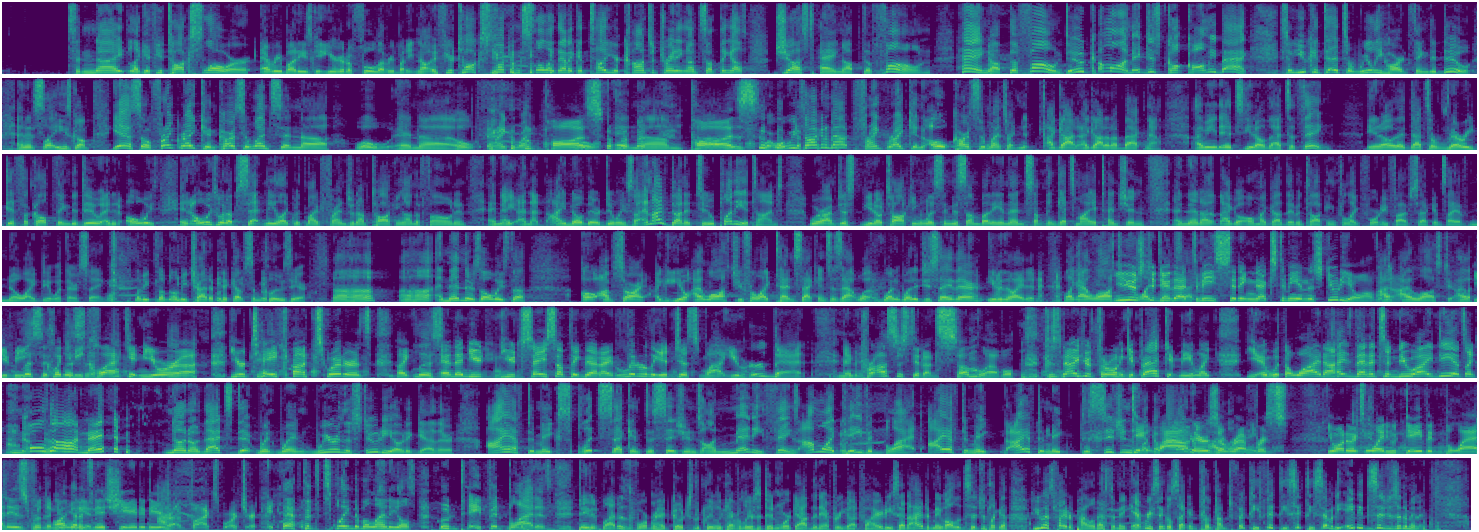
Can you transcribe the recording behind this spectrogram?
tonight, like if you talk slower, everybody's you're going to fool everybody. No, if you talk fucking slow like that, I can tell you're concentrating on something else. Just hang up the phone. Hang up the phone, dude. Come on, man. Just call, call me back. So you could. T- it's a really hard thing to do, and it's like he's going, yeah. So Frank Reich and Carson Wentz and uh, whoa and uh, oh Frank Reich. pause whoa, and um, pause. Uh, what were we talking about? Frank Reich and oh Carson Wentz. Right. I got it. I got it. I'm back now. I mean, it's you know that's a thing. You know, that, that's a very difficult thing to do, and it always it always would upset me, like with my friends when I'm talking on the phone, and and they, and I know they're doing something, and I've done it too, plenty of times, where I'm just you know talking, listening to somebody, and then something gets my attention, and then I, I go, oh my god, they've been talking for like 45 seconds. I have no idea what they're saying. let me let, let me try to pick up some clues here. Uh huh. Uh huh. And then there's always the Oh, I'm sorry. I, you know, I lost you for like ten seconds. Is that what? What, what did you say there? Even though I didn't. Like I lost you. You used like to do that seconds. to me, sitting next to me in the studio all the time. I, I lost you. I, you'd be listen, clickety listen. clacking your uh, your take on Twitter. It's like, listen. and then you you'd say something that I literally had just wow, you heard that and processed it on some level because now you're throwing it back at me like yeah, with the wide eyes that it's a new idea. It's like, no, hold no, on, no. man. No, no, that's di- when when we're in the studio together. I have to make split second decisions on many things. I'm like David Blatt. I have to make I have to make decisions Da- like a wow. There's a makes. reference. You want to explain who David Blatt is for the oh, newly initiated here on Fox Sports Radio? I have to explain to millennials who David Blatt is. David Blatt is the former head coach of the Cleveland Cavaliers. It didn't work out. And then after he got fired, he said, I had to make all the decisions like a U.S. fighter pilot has to make every single second, sometimes 50, 50, 60, 70, 80 decisions in a minute.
